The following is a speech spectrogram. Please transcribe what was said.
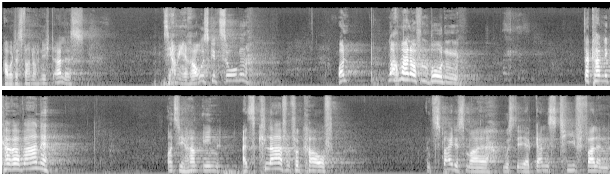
Aber das war noch nicht alles. Sie haben ihn rausgezogen und nochmal auf den Boden. Da kam eine Karawane und sie haben ihn als Sklaven verkauft. Ein zweites Mal musste er ganz tief fallen.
